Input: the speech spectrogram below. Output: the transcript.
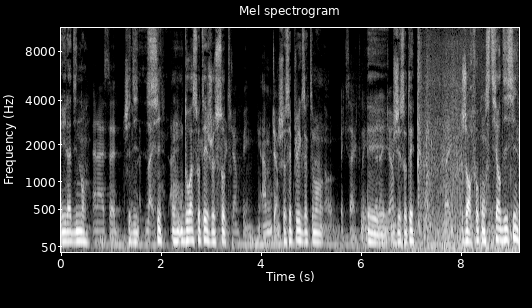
Et il a dit non. J'ai dit si, on doit sauter, je saute. Je sais plus exactement. Et j'ai sauté. Genre, faut qu'on se tire d'ici.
